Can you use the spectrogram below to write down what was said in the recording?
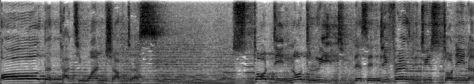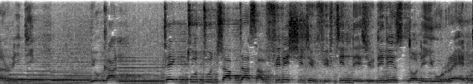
all the 31 chapters. Study not read. There's a difference between studying and reading. You can take two two chapters and finish it in 15 days. You didn't study you read.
